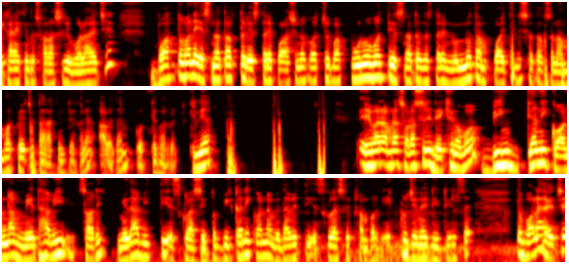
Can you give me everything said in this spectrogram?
এখানে কিন্তু সরাসরি বলা হয়েছে, বর্তমানে স্নাতকোত্তর স্তরে পড়াশোনা করছে বা পূর্ববর্তী স্নাতক স্তরে ন্যূনতম পঁয়তাল্লিশ শতাংশ নম্বর পেয়েছে, তারা কিন্তু এখানে আবেদন করতে পারবেন। ক্লিয়ার এবার আমরা সরাসরি দেখে নেব বিজ্ঞানী কন্যা মেধাবী সরি মেধাবৃত্তি স্কলারশিপ তো বিজ্ঞানী কন্যা মেধাবৃত্তি স্কলারশিপ সম্পর্কে একটু জেনে ডিটেলসে তো বলা হয়েছে,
